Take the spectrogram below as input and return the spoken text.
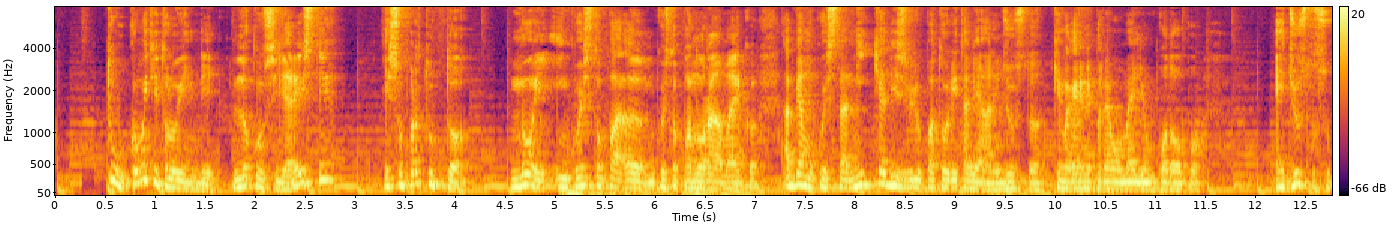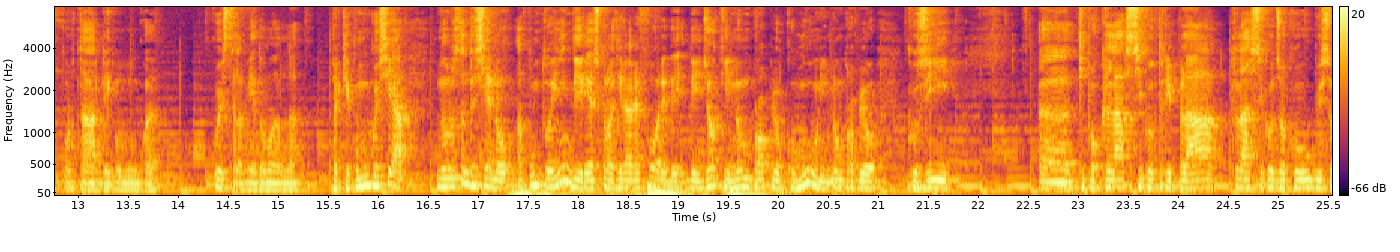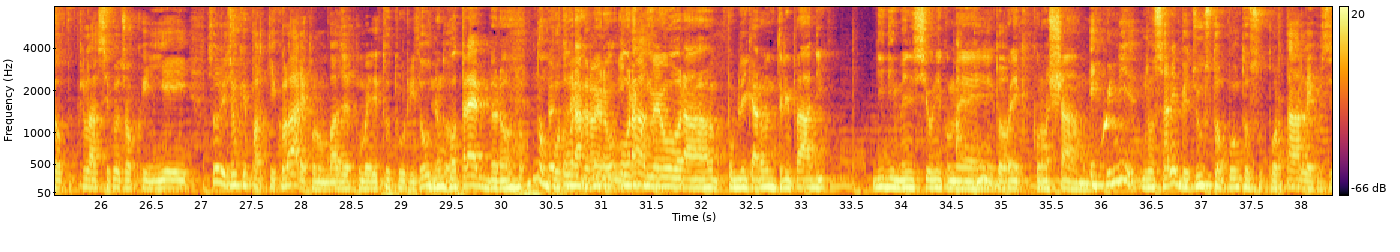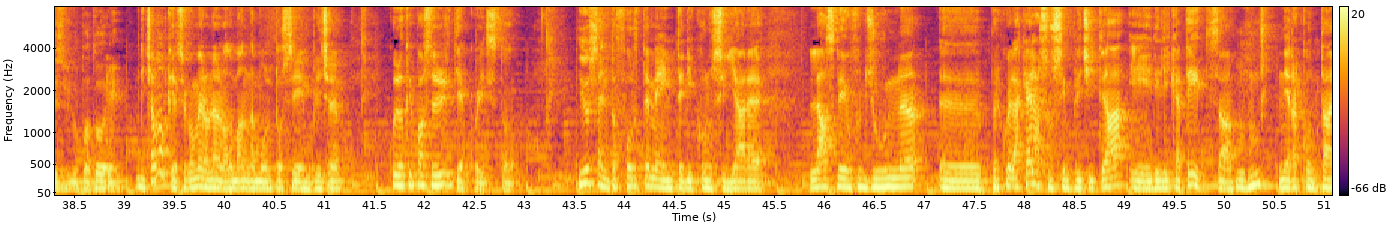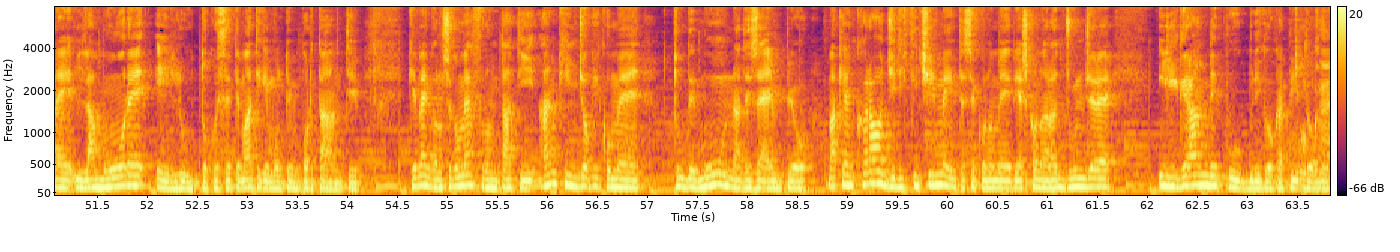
Tu come titolo indie lo consiglieresti? E soprattutto noi in questo, pa- eh, in questo panorama, ecco, abbiamo questa nicchia di sviluppatori italiani, giusto? Che magari ne parliamo meglio un po' dopo. È giusto supportarli comunque? Questa è la mia domanda. Perché comunque sia, nonostante siano appunto indie, riescono a tirare fuori dei, dei giochi non proprio comuni, non proprio così eh, tipo classico AAA, classico gioco Ubisoft, classico gioco EA, sono dei giochi particolari con un budget come hai detto tu ridotto. Non potrebbero, Non ora, potrebbero per- in ogni ora come ora pubblicare un AAA di, di dimensioni come Appunto. quelle che conosciamo. E quindi non sarebbe giusto appunto supportarli questi sviluppatori? Diciamo che secondo me non è una domanda molto semplice. Quello che posso dirti è questo. Io sento fortemente di consigliare Last Day of June eh, per quella che è la sua semplicità e delicatezza Mhm. nel raccontare l'amore e il lutto, queste tematiche molto importanti, che vengono secondo me affrontati anche in giochi come To the Moon ad esempio, ma che ancora oggi difficilmente secondo me riescono a raggiungere il grande pubblico, capito? Ok.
